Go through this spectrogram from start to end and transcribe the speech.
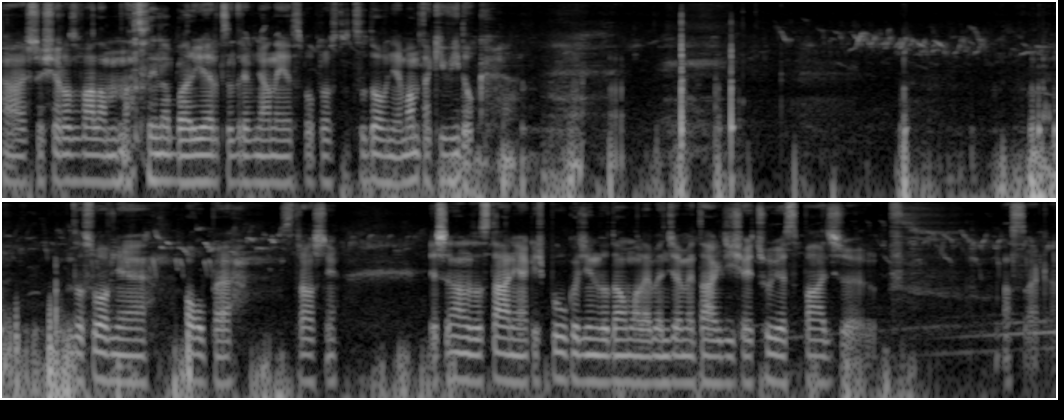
A jeszcze się rozwalam na tutaj na barierce drewnianej. Jest po prostu cudownie. Mam taki widok. Dosłownie OP. Strasznie. Jeszcze nam zostanie jakieś pół godziny do domu, ale będziemy tak dzisiaj czuję spać, że masakra.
